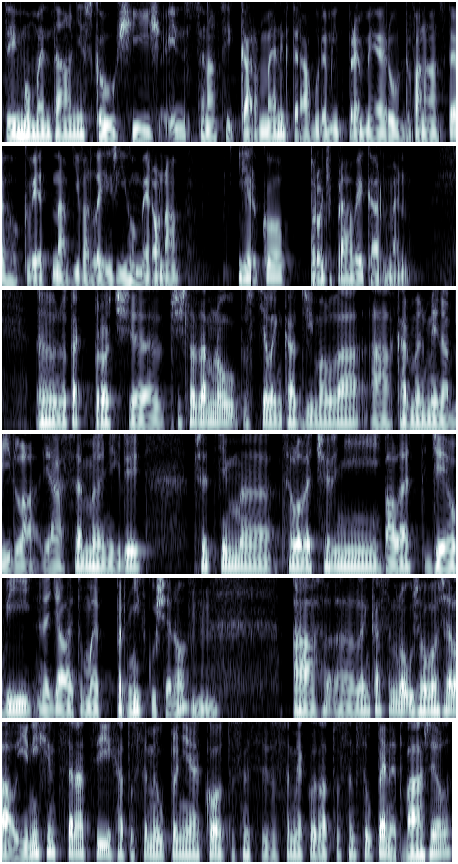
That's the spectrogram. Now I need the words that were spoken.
ty momentálně zkoušíš inscenaci Carmen, která bude mít premiéru 12. května v divadle Jiřího Mirona. Jirko, proč právě Carmen? Eh, no tak proč? Eh, přišla za mnou prostě Lenka Dřímalová a Carmen mi nabídla. Já jsem nikdy předtím eh, celovečerní balet dějový nedělal, je to moje první zkušenost. Mm-hmm. A Lenka se mnou už hovořila o jiných inscenacích a to se mi úplně jako, to jsem si, to jsem jako, na to jsem se úplně netvářil.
